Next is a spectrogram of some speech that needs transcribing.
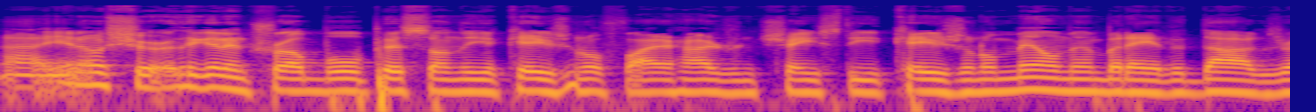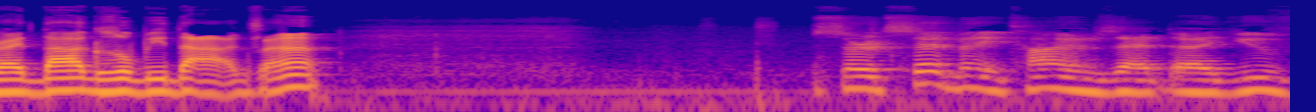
Uh, you know, sure, they get in trouble, piss on the occasional fire hydrant, chase the occasional mailman, but hey, the dogs, right? Dogs will be dogs, huh? Sir, it's said many times that uh, you've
